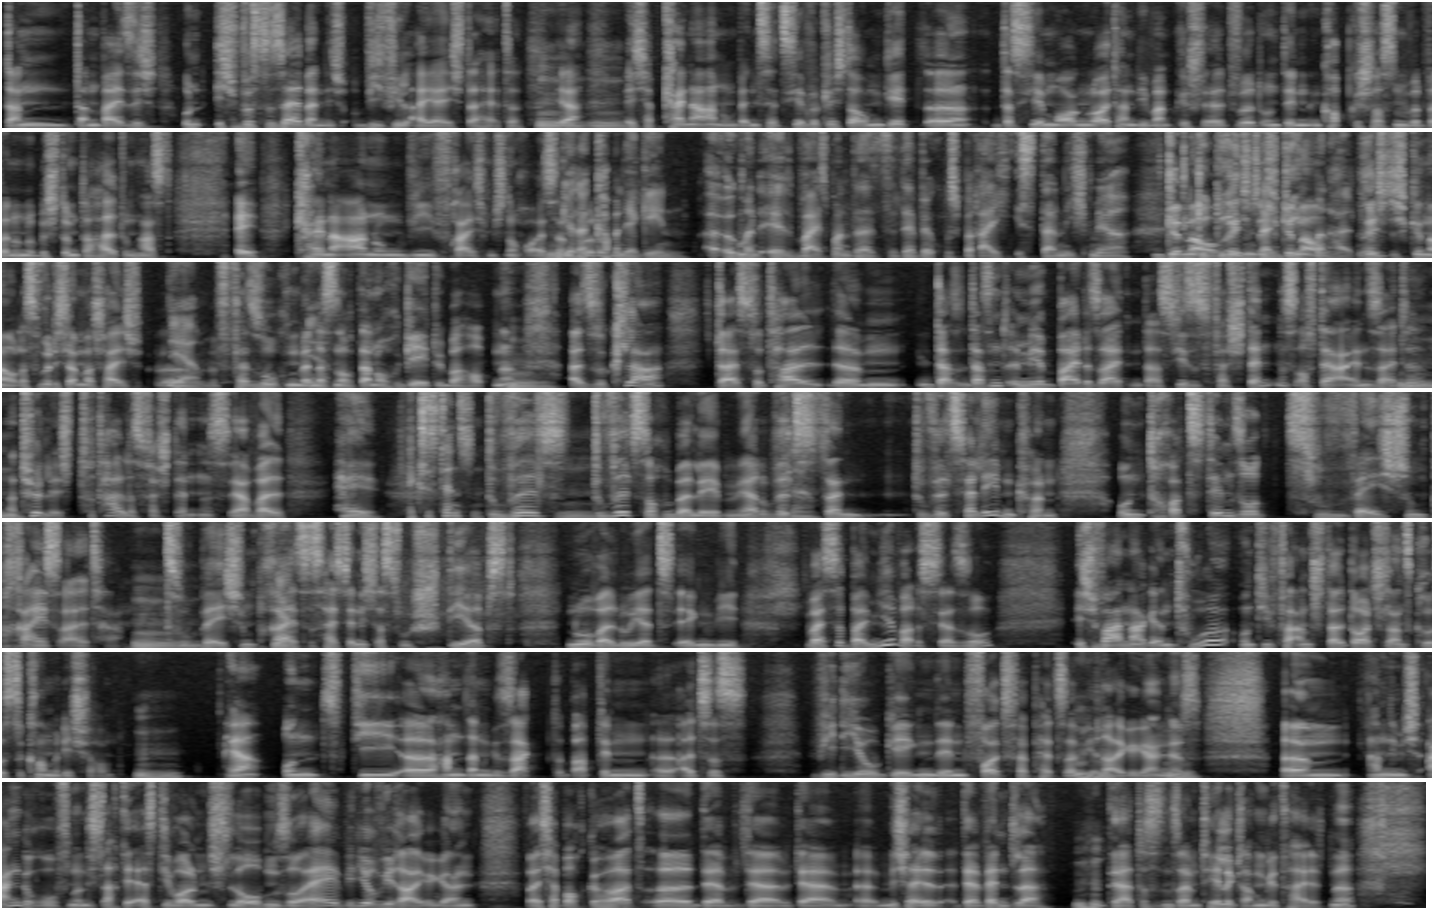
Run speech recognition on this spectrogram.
dann, dann weiß ich, und ich wüsste selber nicht, wie viel Eier ich da hätte. Mhm. Ja? Mhm. Ich habe keine Ahnung. Wenn es jetzt hier wirklich darum geht, äh, dass hier morgen Leute an die Wand gestellt wird und denen in den Kopf geschossen wird, wenn du eine bestimmte Haltung hast, ey, keine Ahnung, wie frei ich mich noch äußern ja, dann würde. kann man ja gehen. Äh, irgendwann äh, weiß man, der Wirkungsbereich ist dann nicht mehr genau, gegeben, richtig, dann genau, man halt. Ne? Richtig, genau. Das würde ich dann wahrscheinlich äh, ja. versuchen, wenn ja. das noch dann noch geht überhaupt. Ne? Mhm. Also klar, da ist total, ähm, da, da sind in mir beide Seiten. Da ist dieses Verständnis auf der einen Seite, mhm. natürlich, total das Verständnis, ja, weil hey, Existenzen. Du willst, mhm. du willst doch überleben, ja, du willst Klar. dein, du willst ja leben können. Und trotzdem so, zu welchem Preis, Alter? Mhm. Zu welchem Preis? Ja. Das heißt ja nicht, dass du stirbst, nur weil du jetzt irgendwie, weißt du, bei mir war das ja so, ich war in einer Agentur und die veranstaltet Deutschlands größte Comedy-Show. Mhm. Ja, und die äh, haben dann gesagt, ab dem, äh, als es Video gegen den Volksverpetzer mhm. viral gegangen mhm. ist, ähm, haben die mich angerufen und ich dachte erst, die wollen mich loben, so, hey, Video viral gegangen. Weil ich habe auch gehört, äh, der, der, der äh, Michael, der Wendler, mhm. der hat das in seinem Telegram geteilt, ne?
